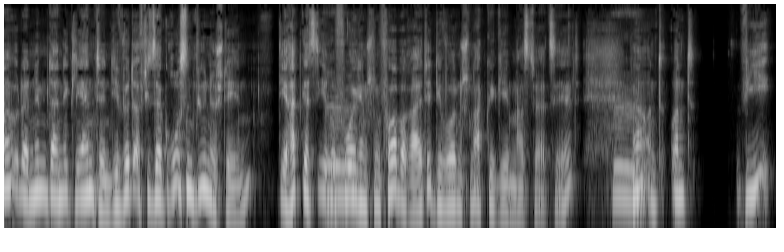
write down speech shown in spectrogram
Ne, oder nimm deine Klientin, die wird auf dieser großen Bühne stehen, die hat jetzt ihre mhm. Folien schon vorbereitet, die wurden schon abgegeben, hast du erzählt. Mhm. Ne, und, und wie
